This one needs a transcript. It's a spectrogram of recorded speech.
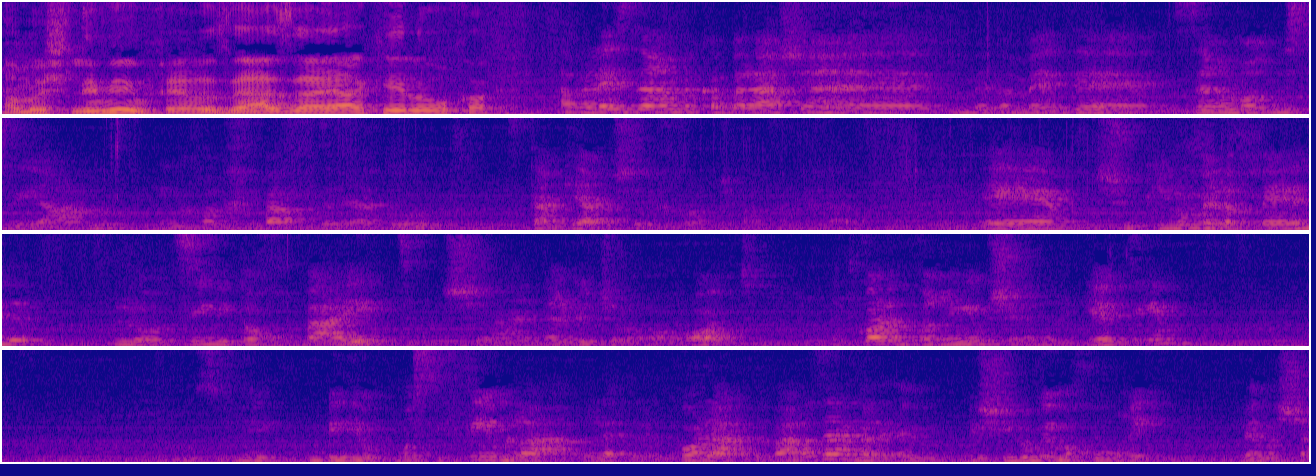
המשלימים, חבר'ה, זה אז היה כאילו... אבל יש זרם בקבלה שמלמד אה, זרם מאוד מסוים, אם כבר חיברת את זה ליהדות, סתם כי אבא שלי חזר בשביל בכלל, אה, שהוא כאילו מלמד להוציא מתוך בית שהאנרגיות שלו רעות, את כל הדברים שאנרגטיים, בדיוק, מוסיפים ל- ל- לכל הדבר הזה, אבל הם בשילוב עם החומרי. למשל,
